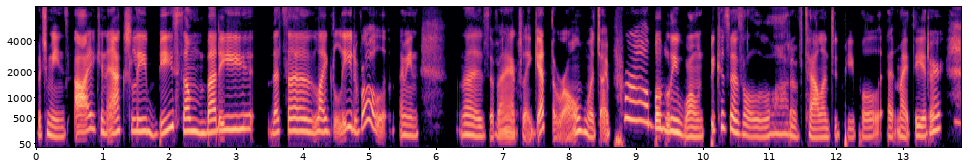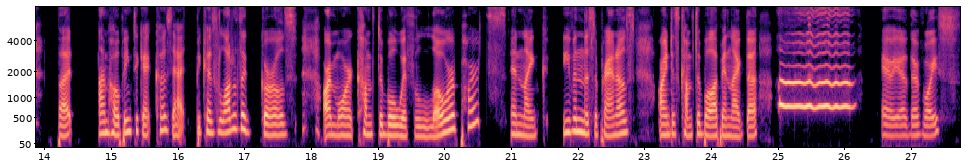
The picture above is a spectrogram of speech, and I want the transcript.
which means I can actually be somebody that's a, like, lead role. I mean, that is if I actually get the role, which I probably won't because there's a lot of talented people at my theater, but I'm hoping to get Cosette because a lot of the girls are more comfortable with lower parts and, like, even the sopranos aren't as comfortable up in, like, the "Ah" area of their voice.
